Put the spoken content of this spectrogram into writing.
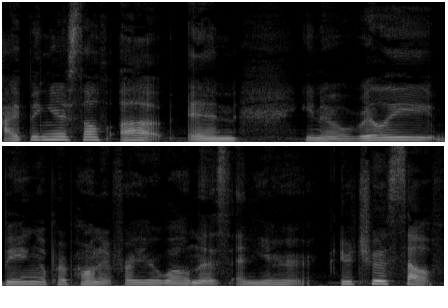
hyping yourself up and you know really being a proponent for your wellness and your your truest self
